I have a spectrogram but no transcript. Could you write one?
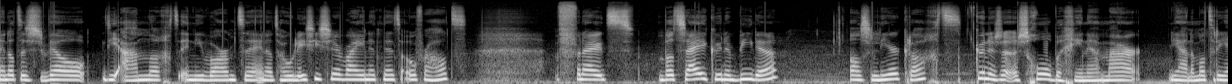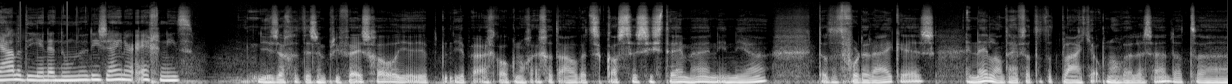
En dat is wel die aandacht en die warmte en dat holistische waar je het net over had. Vanuit wat zij kunnen bieden als leerkracht, kunnen ze een school beginnen. Maar ja, de materialen die je net noemde, die zijn er echt niet. Je zegt het is een privéschool. Je, je, hebt, eigenlijk ook nog echt het ouderwetse kastensysteem hè, in India. Dat het voor de rijken is. In Nederland heeft dat het plaatje ook nog wel eens. Hè, dat, uh,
